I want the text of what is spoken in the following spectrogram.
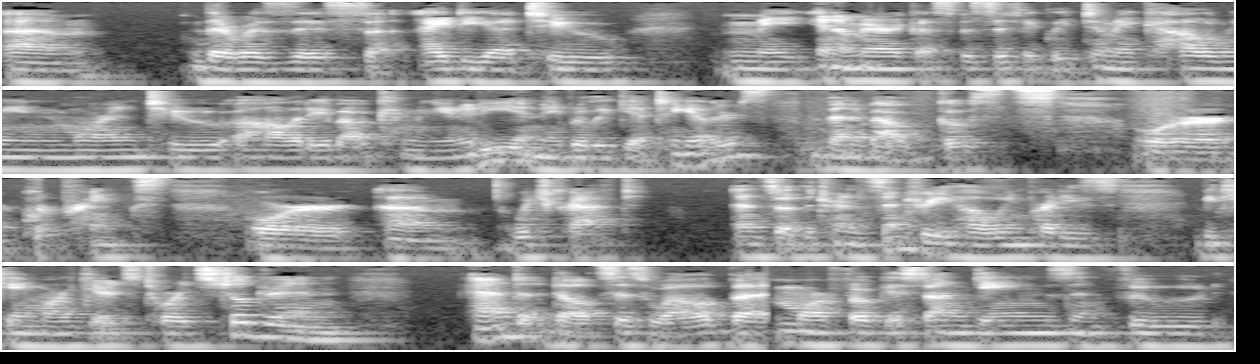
um, there was this idea to make in America specifically to make Halloween more into a holiday about community and neighborly get-togethers than about ghosts or pranks or um, witchcraft. And so at the turn of the century, Halloween parties became more geared towards children and adults as well, but more focused on games and food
